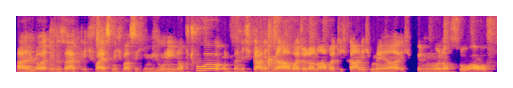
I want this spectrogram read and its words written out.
allen Leuten gesagt, ich weiß nicht, was ich im Juni noch tue und wenn ich gar nicht mehr arbeite, dann arbeite ich gar nicht mehr. Ich bin nur noch so auf,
